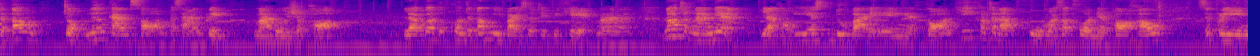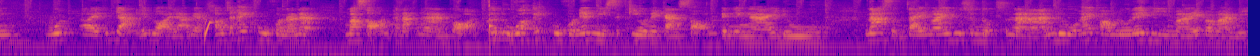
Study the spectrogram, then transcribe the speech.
จะต้องจบเรื่องการสอนภาษาอังกฤษมาโดยเฉพาะ แล้วก็ทุกคนจะต้องมีใบ certificate มา นอกจากนั้นเนี่ยอย่างของ ES ดูไบเองเนี่ยก่อนที่เขาจะรับครูมาสักคนเนี่ยพอเขาสกรีนวุฒิอะไรทุกอย่างเรียบร้อยแล้วเนี่ยเขาจะให้ครูคนนั้นอะ มาสอนพนักงานก่อน เพื่อดูว่าเฮ้ยครูคนนี้มี skill ในการสอนเป็นยังไงดูน่าสนใจไหมดูสนุกสนานดูให้ความรู้ได้ดีไหมประมาณนี้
